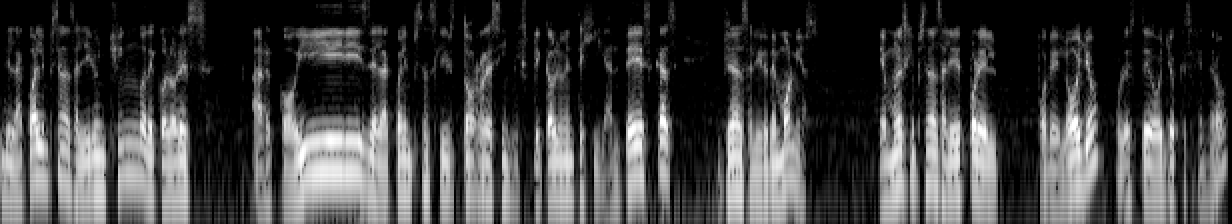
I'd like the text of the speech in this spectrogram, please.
de la cual empiezan a salir un chingo de colores arcoíris, de la cual empiezan a salir torres inexplicablemente gigantescas, y empiezan a salir demonios. Demonios que empiezan a salir por el, por el hoyo, por este hoyo que se generó,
